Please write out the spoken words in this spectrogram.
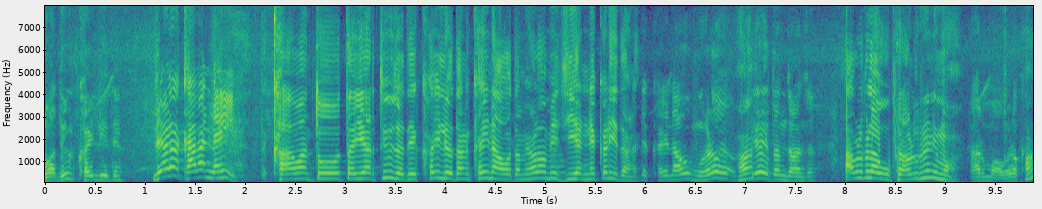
રોધ્યું ખાઈ લીધે? લેડા ખાવા નહીં. ખાવાનું તો તૈયાર થયું છે તે ખાઈ લ્યો તને ખાઈને આવો તમે. હેળો મેં જીએ નીકળી તને ખાઈને આવું મેળો કે તમે જાણ છે? આપણે પેલા ઉફરાળું રહ્યું ને મો હારું હું આવડો ખા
